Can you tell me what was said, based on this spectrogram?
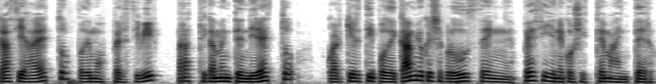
Gracias a esto podemos percibir prácticamente en directo cualquier tipo de cambio que se produce en especies y en ecosistemas enteros.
